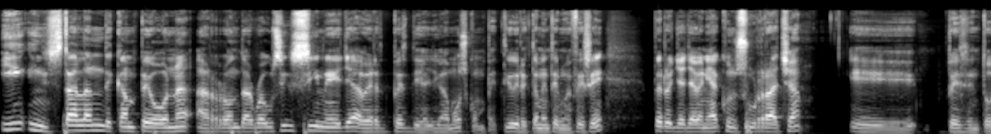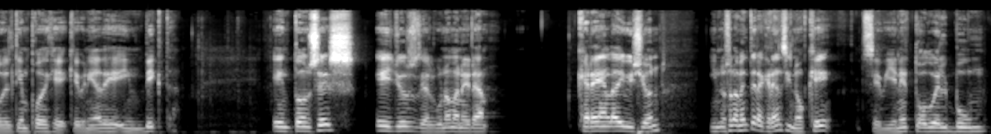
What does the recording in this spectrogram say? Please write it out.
y instalan de campeona a Ronda Rousey sin ella haber, pues, digamos, competido directamente en UFC, pero ya ya venía con su racha, eh, pues, en todo el tiempo de que venía de invicta. Entonces, ellos de alguna manera crean la división, y no solamente la crean, sino que se viene todo el boom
